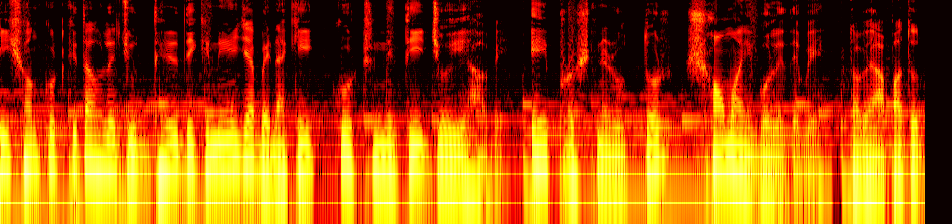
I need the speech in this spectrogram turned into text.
এই সংকট কি তাহলে যুদ্ধের দিকে নিয়ে যাবে নাকি কূটনীতি জয়ী হবে? এই প্রশ্নের উত্তর সময় বলে দেবে। তবে আপাতত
